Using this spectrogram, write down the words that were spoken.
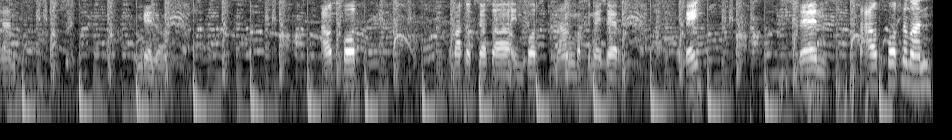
Yan. Yan guys, oh. Output. Pasok siya sa input ng maximizer. Okay? Then, sa output naman,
